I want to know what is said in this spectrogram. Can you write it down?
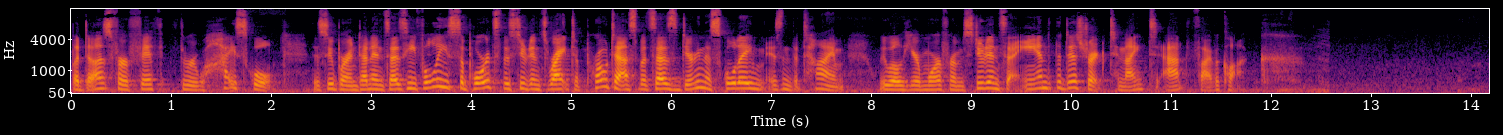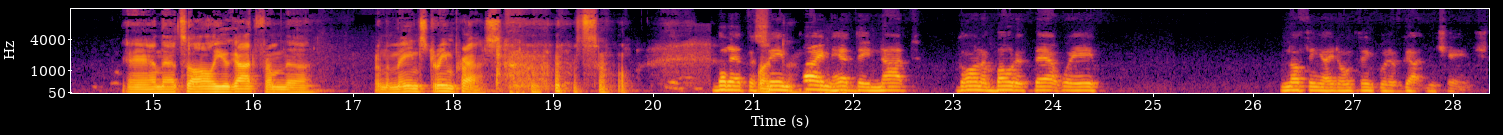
but does for fifth through high school. The superintendent says he fully supports the students' right to protest, but says during the school day isn't the time. We will hear more from students and the district tonight at 5 o'clock and that's all you got from the from the mainstream press. so, but at the but, same time, had they not gone about it that way, nothing I don't think would have gotten changed.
